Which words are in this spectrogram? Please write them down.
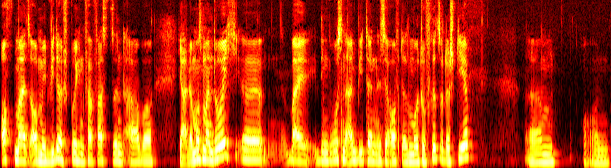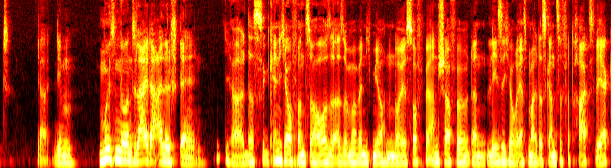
oftmals auch mit Widersprüchen verfasst sind, aber ja, da muss man durch. Äh, bei den großen Anbietern ist ja oft das Motto Fritz oder stirb. Ähm, und ja, dem müssen wir uns leider alle stellen. Ja, das kenne ich auch von zu Hause. Also immer wenn ich mir auch eine neue Software anschaffe, dann lese ich auch erstmal das ganze Vertragswerk.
